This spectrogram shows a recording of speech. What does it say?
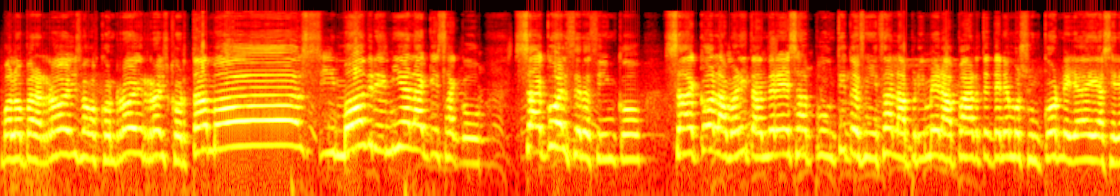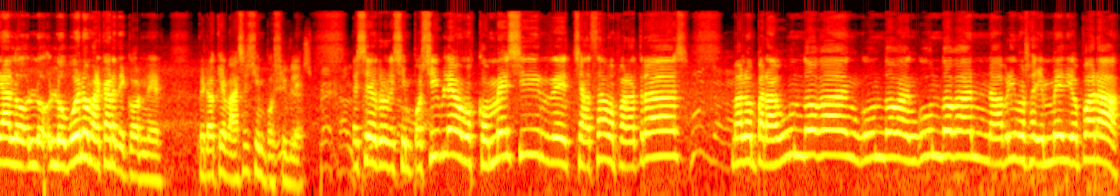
Balón para Royce, vamos con Royce, Royce cortamos Y madre mía la que sacó Sacó el 0-5 Sacó la manita Andrés al puntito de finalizar la primera parte Tenemos un córner y ya sería lo, lo, bueno marcar de córner Pero qué va, eso es imposible. Eso yo creo que es imposible, vamos con Messi Rechazamos para atrás. Balón para Gundogan, Gundogan, Gundogan. Abrimos ahí en medio para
